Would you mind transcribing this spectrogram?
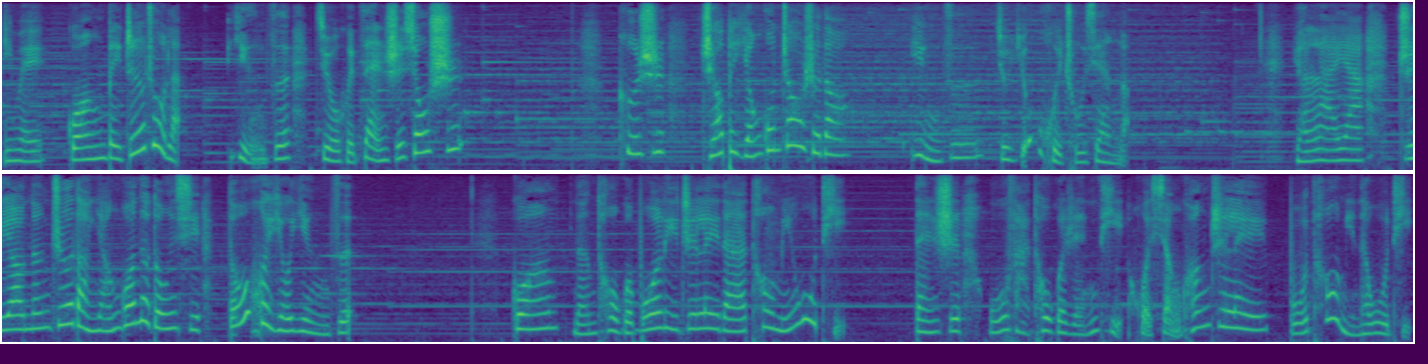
因为光被遮住了，影子就会暂时消失。可是，只要被阳光照射到，影子就又会出现了。原来呀，只要能遮挡阳光的东西，都会有影子。光能透过玻璃之类的透明物体，但是无法透过人体或相框之类不透明的物体。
